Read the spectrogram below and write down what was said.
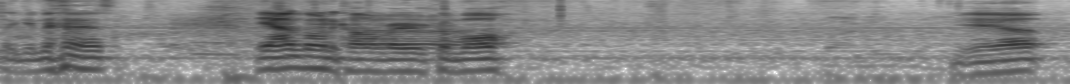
Look at this. Yeah, I'm going to Convert Kabal. Yep. Oh,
